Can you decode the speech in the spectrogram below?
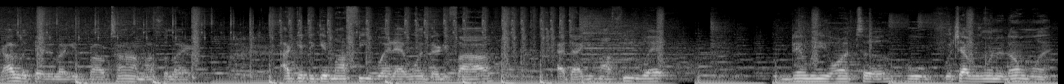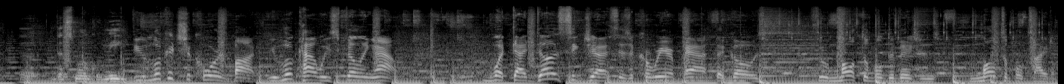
I look at it like it's about time. I feel like I get to get my feet wet at 135. After I get my feet wet, then we on to who, whichever one of them want the, the smoke with me. If you look at Shakur's body, you look how he's filling out. What that does suggest is a career path that goes through multiple divisions, multiple titles.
